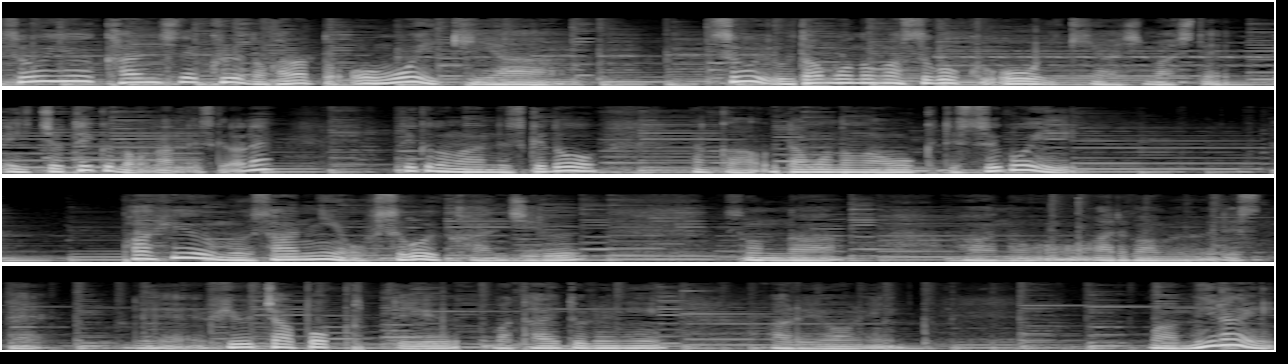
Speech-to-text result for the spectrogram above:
そういう感じで来るのかなと思いきやすごい歌物がすごく多い気がしまして一応テクノなんですけどね。テクノなんですけどなんか歌物が多くてすごい Perfume3 人をすごい感じるそんなあのアルバムですね。で「フューチャーポップっていう、まあ、タイトルにあるように、まあ、未来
